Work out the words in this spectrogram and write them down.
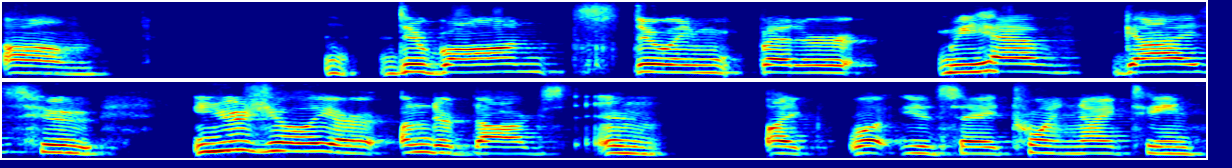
Um, Dubon's doing better. We have guys who usually are underdogs in like what you'd say 2019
